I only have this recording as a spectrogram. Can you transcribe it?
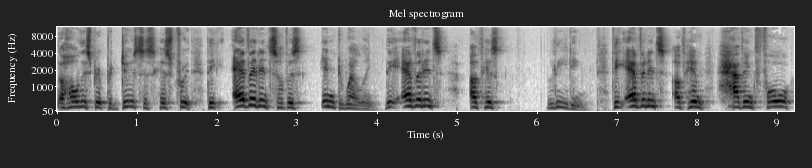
the Holy Spirit produces his fruit, the evidence of his indwelling, the evidence of his leading, the evidence of him having full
